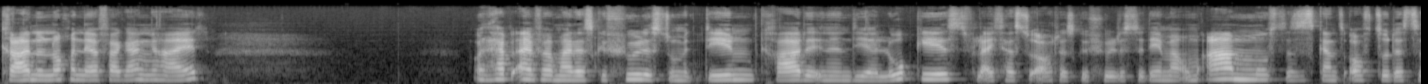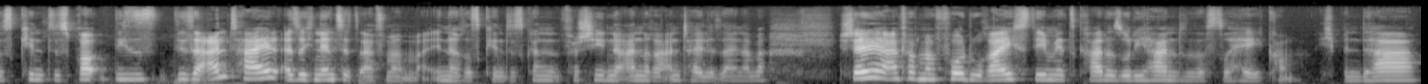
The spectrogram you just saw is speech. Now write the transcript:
gerade noch in der Vergangenheit. Und hab einfach mal das Gefühl, dass du mit dem gerade in den Dialog gehst. Vielleicht hast du auch das Gefühl, dass du den mal umarmen musst. Das ist ganz oft so, dass das Kind, das braucht, dieses, dieser Anteil, also ich nenne es jetzt einfach mal inneres Kind, das können verschiedene andere Anteile sein, aber stell dir einfach mal vor, du reichst dem jetzt gerade so die Hand und sagst so, hey, komm, ich bin da,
